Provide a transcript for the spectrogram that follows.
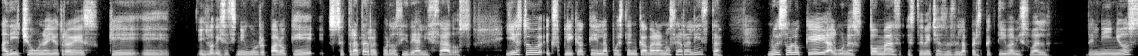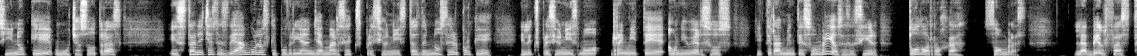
ha dicho una y otra vez que eh, y lo dice sin ningún reparo, que se trata de recuerdos idealizados. Y esto explica que la puesta en cámara no sea realista. No es solo que algunas tomas estén hechas desde la perspectiva visual del niño, sino que muchas otras están hechas desde ángulos que podrían llamarse expresionistas, de no ser porque el expresionismo remite a universos literalmente sombríos, es decir, todo arroja sombras. La Belfast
